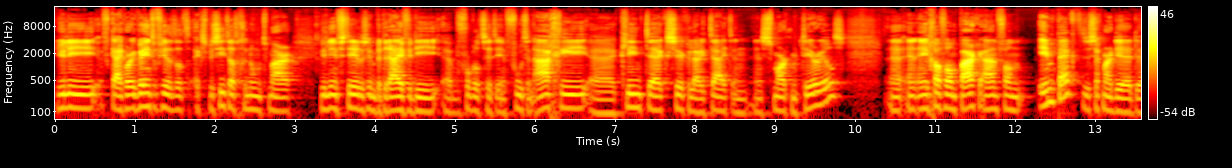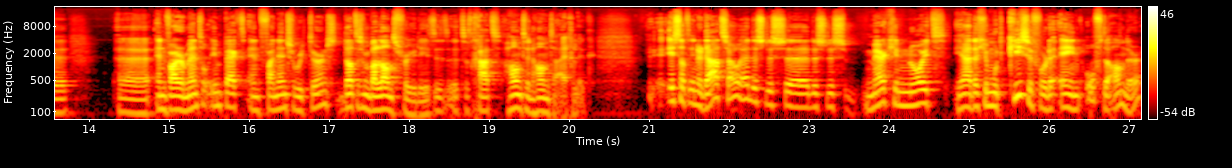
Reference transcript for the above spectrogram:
jullie, even kijken hoor, ik weet niet of je dat expliciet had genoemd, maar jullie investeren dus in bedrijven die bijvoorbeeld zitten in food en agri, cleantech, circulariteit en, en smart materials. En, en je gaf al een paar keer aan van impact, dus zeg maar de, de uh, environmental impact en financial returns, dat is een balans voor jullie. Het, het, gaat hand in hand eigenlijk. Is dat inderdaad zo? Hè? Dus, dus, uh, dus, dus merk je nooit ja, dat je moet kiezen voor de een of de ander?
